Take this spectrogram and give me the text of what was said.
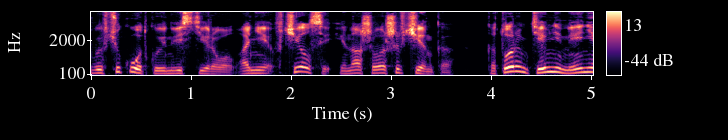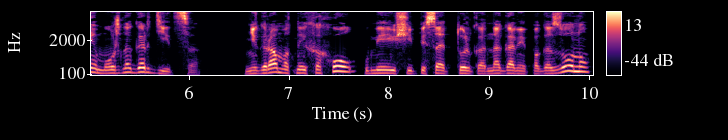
бы в Чукотку инвестировал, а не в Челси и нашего Шевченко, которым, тем не менее, можно гордиться. Неграмотный хохол, умеющий писать только ногами по газону,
